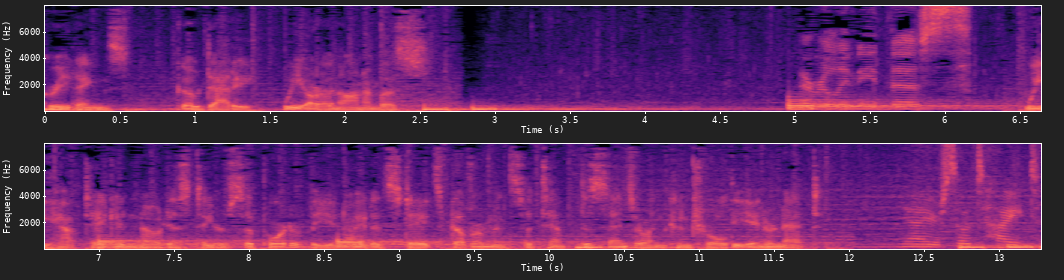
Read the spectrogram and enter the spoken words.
Greetings, GoDaddy. We are anonymous. I really need this. We have taken notice to your support of the United States government's attempt to censor and control the internet. Yeah, you're so tight.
